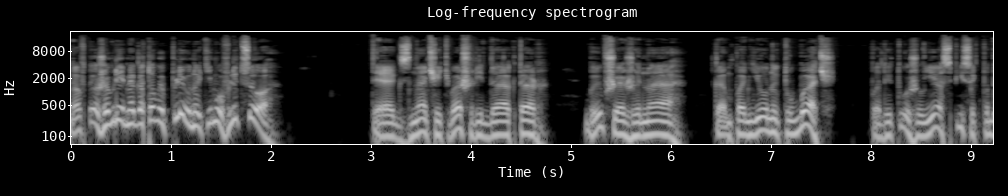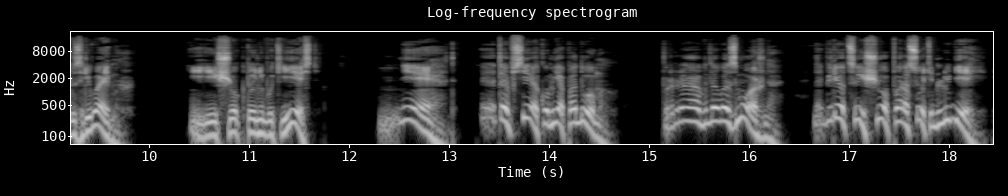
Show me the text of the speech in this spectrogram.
но в то же время готовы плюнуть ему в лицо. «Так значит, ваш редактор, бывшая жена, компаньон и тубач», — подытожил я список подозреваемых. «И еще кто-нибудь есть?» «Нет, это все, о ком я подумал. Правда, возможно, наберется еще пара сотен людей,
